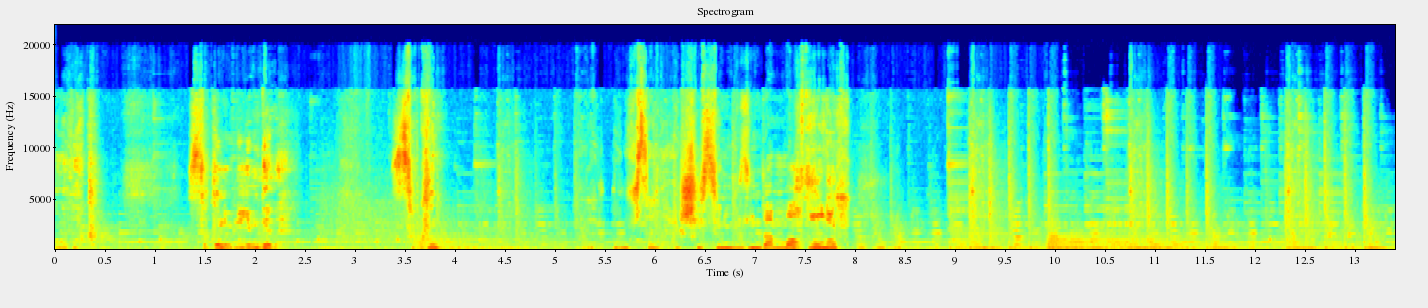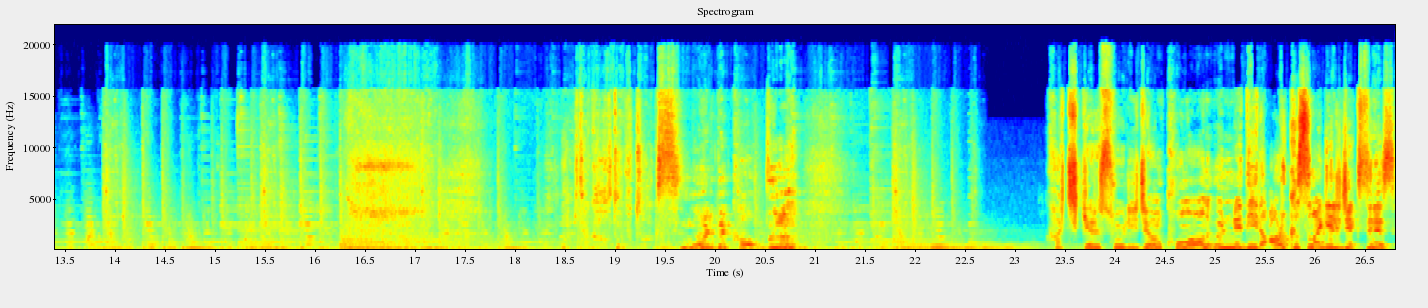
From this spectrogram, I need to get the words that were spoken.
Bana bak. Sakın öleyim deme. Sakın. Eğer ölürsen her şey senin yüzünden mahvolur. Nerede kaldı? Kaç kere söyleyeceğim. Konağın önüne değil arkasına geleceksiniz.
